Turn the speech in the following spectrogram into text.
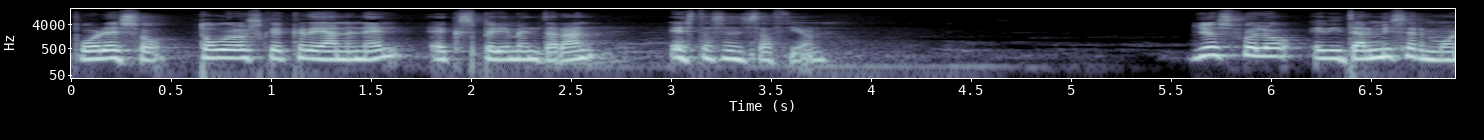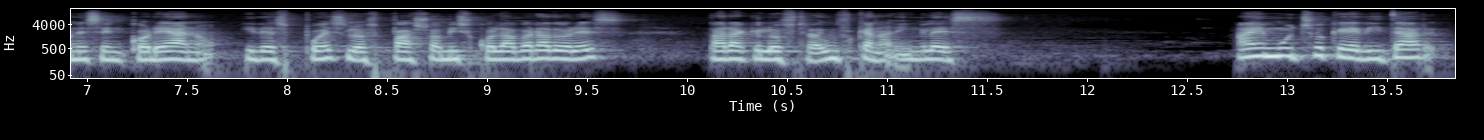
Por eso todos los que crean en él experimentarán esta sensación. Yo suelo editar mis sermones en coreano y después los paso a mis colaboradores para que los traduzcan al inglés. Hay mucho que editar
